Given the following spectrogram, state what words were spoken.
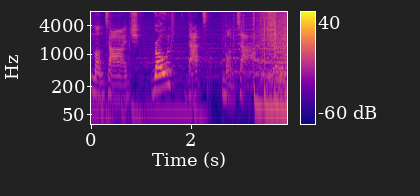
montage. Roll that montage.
